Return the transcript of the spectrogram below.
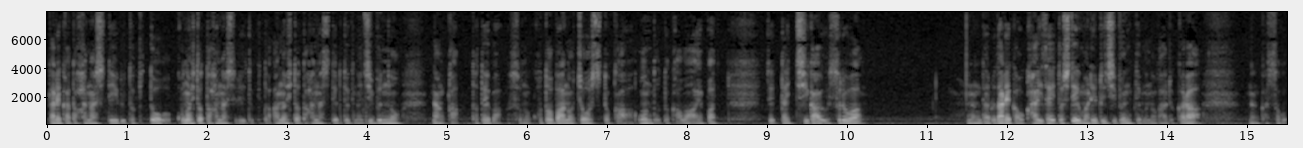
誰かと話している時とこの人と話している時とあの人と話している時の自分のなんか例えばその言葉の調子とか温度とかはやっぱ絶対違う。それはなんだろう誰かを介在として生まれる自分ってものがあるからなんかそ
